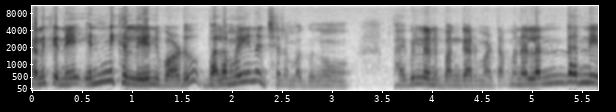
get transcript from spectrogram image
కనుకనే ఎన్నిక లేనివాడు బలమైన జనమగును. బైబిల్లోని బంగారు మాట. మనలందరినీ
